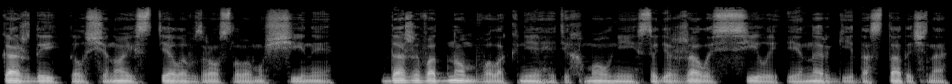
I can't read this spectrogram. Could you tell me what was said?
Каждый толщиной с тела взрослого мужчины, даже в одном волокне этих молний содержалось силы и энергии достаточно,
